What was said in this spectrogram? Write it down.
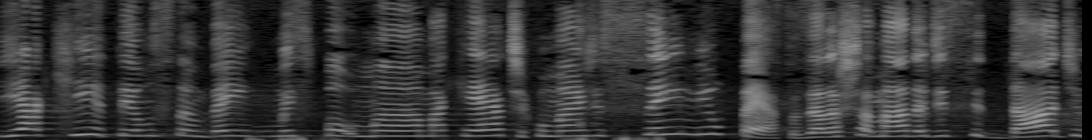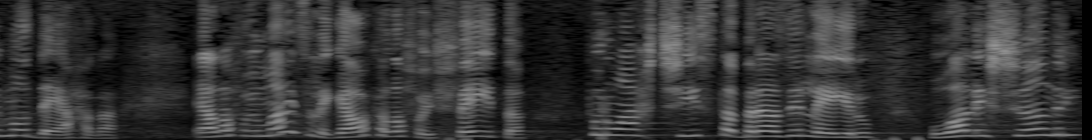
E aqui temos também uma, uma, maquete com mais de 100 mil peças. Ela é chamada de Cidade Moderna. Ela foi o mais legal que ela foi feita por um artista brasileiro, o Alexandre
